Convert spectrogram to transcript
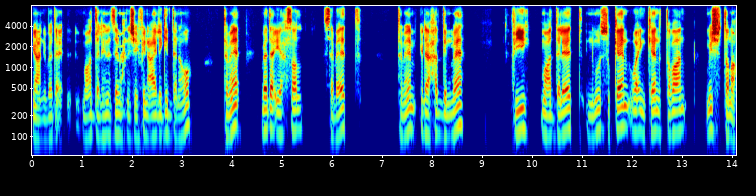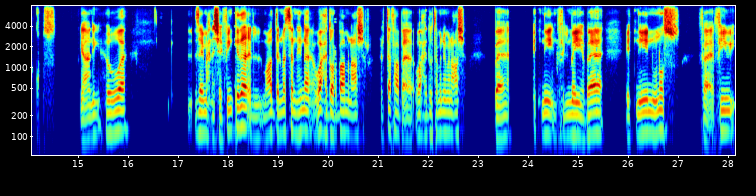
يعني بدأ المعدل هنا زي ما إحنا شايفين عالي جدا اهو. تمام؟ بدأ يحصل ثبات تمام إلى حد ما في معدلات نمو السكان وإن كانت طبعا مش تناقص. يعني هو زي ما إحنا شايفين كده المعدل مثلا هنا واحد وأربعة من عشرة ارتفع بقى واحد وثمانية من عشرة بقى اتنين في المية بقى اتنين ونص. ففي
